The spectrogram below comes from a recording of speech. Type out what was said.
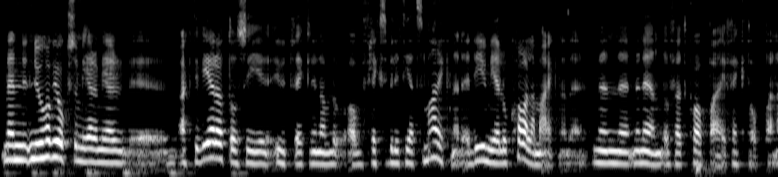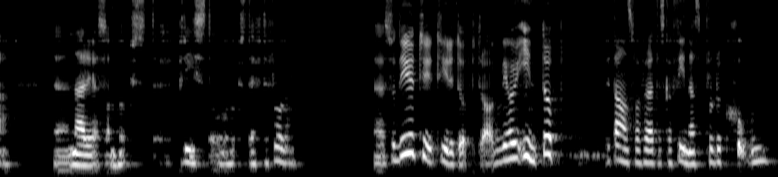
Men nu har vi också mer och mer eh, aktiverat oss i utvecklingen av, av flexibilitetsmarknader. Det är ju mer lokala marknader, men, eh, men ändå för att kapa effekthopparna när det är som högst pris och högst efterfrågan. Så det är ju ett tydligt uppdrag. Vi har ju inte upp ett ansvar för att det ska finnas produktion.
